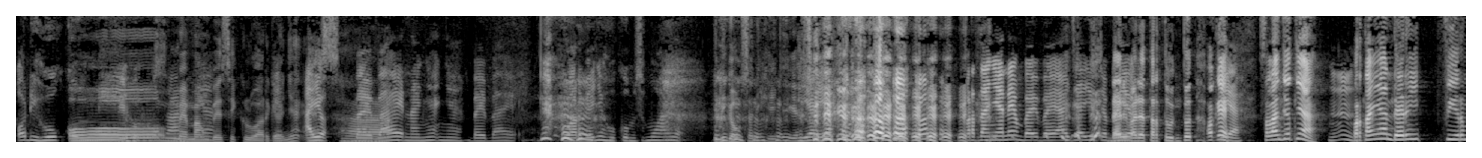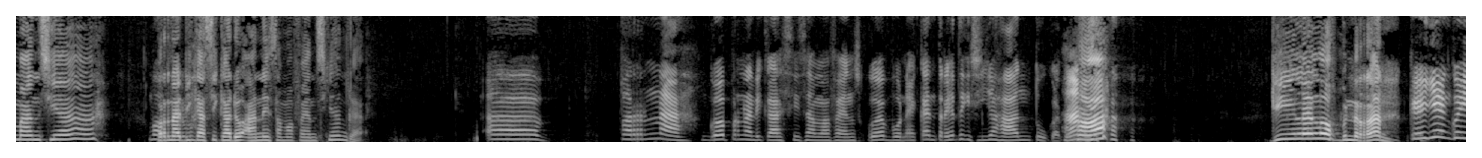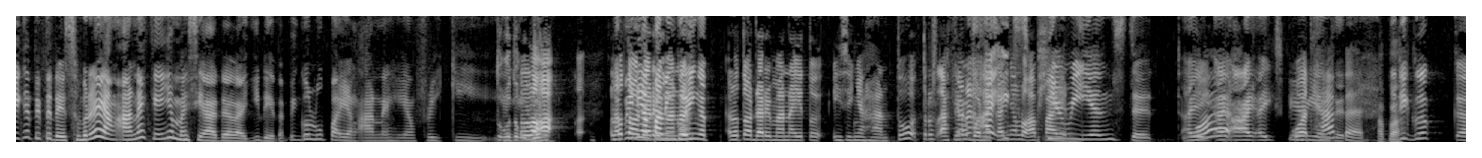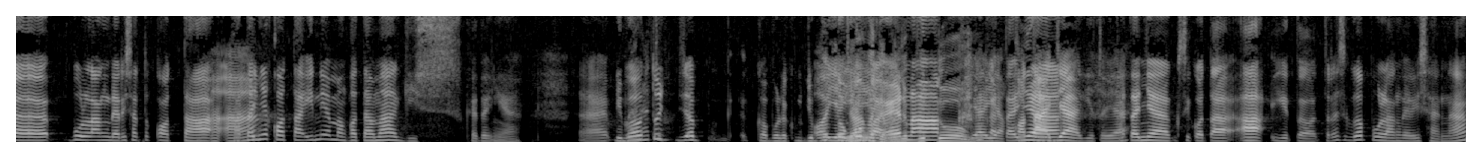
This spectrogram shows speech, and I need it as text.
Oh dihukum nih. Oh, urusannya. memang basic keluarganya Ayo, SH. bye-bye nanyanya, bye-bye. Keluarganya hukum semua, ayo. Ini gak usah nih kayaknya ya. Iya ya. Pertanyaannya yang bye-bye aja yuk coba Daripada yuk. tertuntut. Oke, Iya. selanjutnya. Mm-mm. Pertanyaan dari Firmansyah. Mau Pernah Firman. dikasih kado aneh sama fansnya nggak? Eh, pernah gue pernah dikasih sama fans gue boneka yang ternyata isinya hantu katanya Hah? Gile loh, beneran. kayaknya yang gue inget itu deh sebenarnya yang aneh kayaknya masih ada lagi deh tapi gue lupa yang aneh yang freaky Tunggu, tunggu, Lo, gua- a- lo Tapi ini yang paling mana- gue inget. Lo tau dari mana itu isinya hantu, terus akhirnya Karena bonekanya lo apain? experienced it I, What? I, I, I What experienced it. happened? Apa? Jadi gue ke pulang dari satu kota, Uh-uh. katanya kota ini emang kota magis katanya. Nah, Di gue mana tuh jeb, gak boleh jemput Oh, iya, dong, iya, gue iya. gak Jangan enak. dong. Ya ya, Katanya. kota aja gitu ya. Katanya si kota A gitu. Terus gue pulang dari sana,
